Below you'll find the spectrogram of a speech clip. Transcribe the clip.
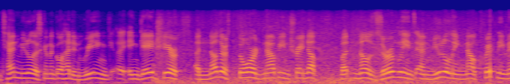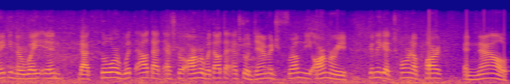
10 Mutalisks is going to go ahead and re-engage here. Another Thor now being trained up, but no, Zerglings and Mutaling now quickly making their way in. That Thor without that extra armor, without that extra damage from the armory, going to get torn apart. And now,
